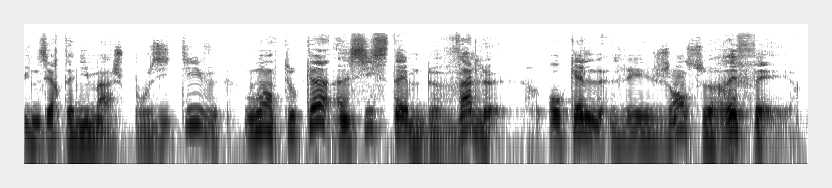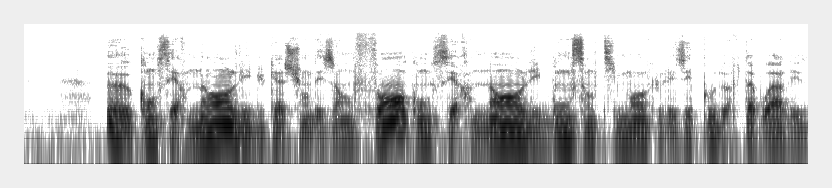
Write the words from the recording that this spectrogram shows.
une certaine image positive, ou en tout cas un système de valeurs auxquelles les gens se réfèrent euh, concernant l'éducation des enfants, concernant les bons sentiments que les époux doivent avoir les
